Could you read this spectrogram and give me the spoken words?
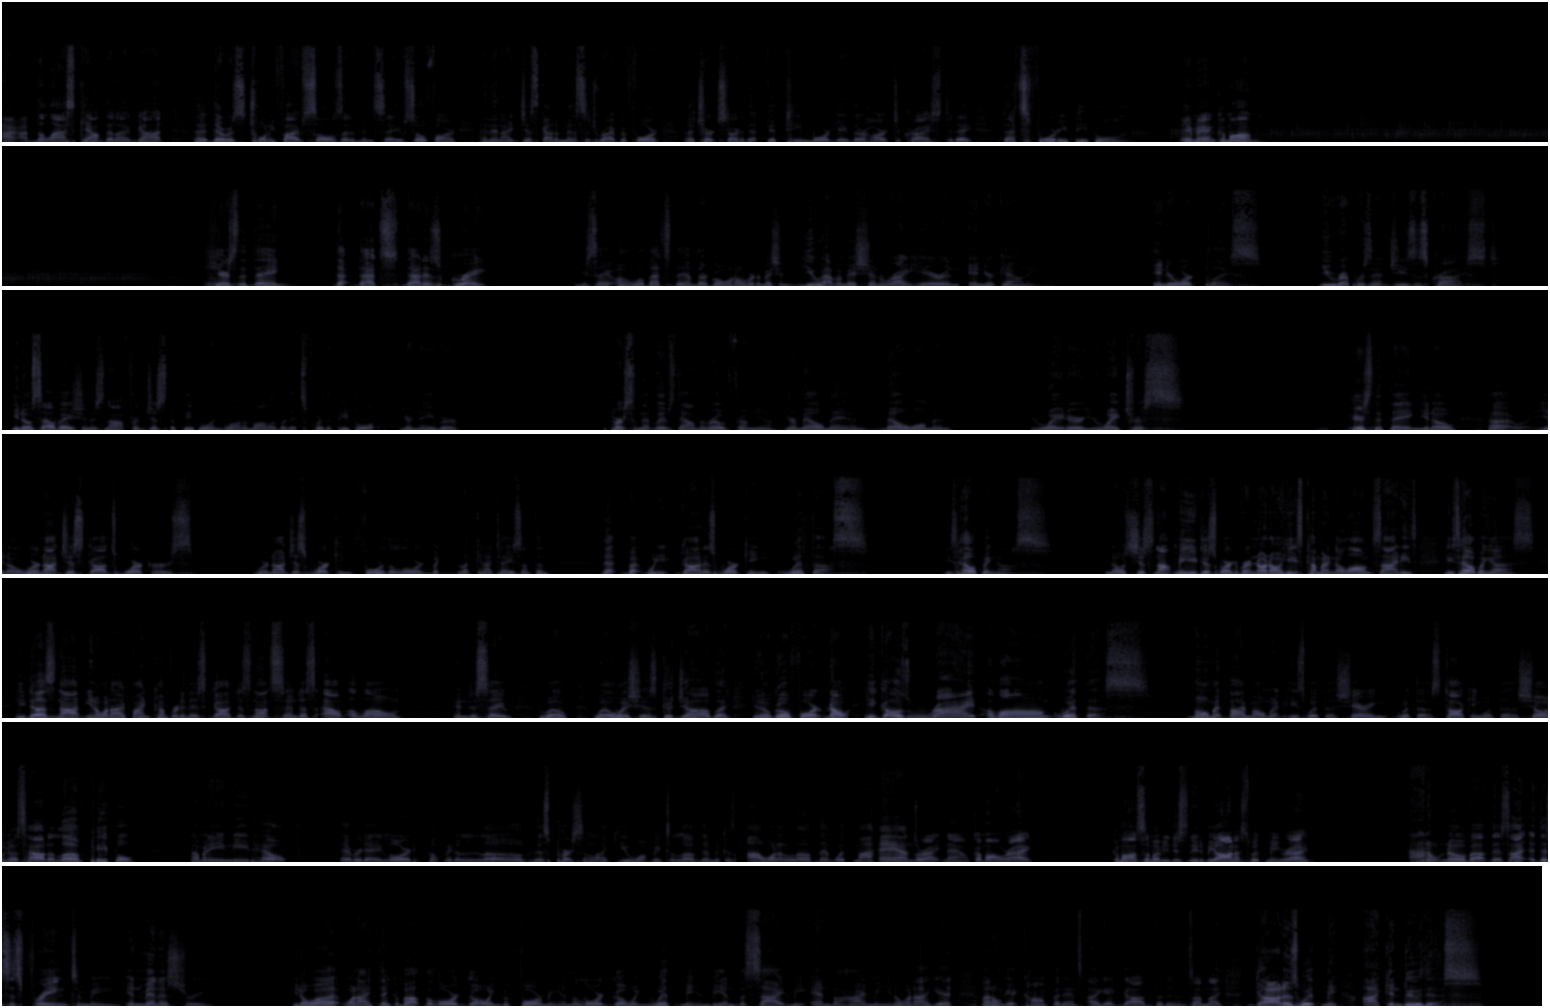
I, the last count that I got, uh, there was 25 souls that have been saved so far, and then I just got a message right before uh, church started that 15 more gave their heart to Christ today. That's 40 people. Amen. Come on. Here's the thing. That that's that is great. You say, "Oh, well that's them. They're going over to mission." You have a mission right here in in your county. In your workplace. You represent Jesus Christ. You know, salvation is not for just the people in Guatemala, but it's for the people, your neighbor, the person that lives down the road from you, your mailman, mailwoman, your waiter, your waitress. Here's the thing, you know, uh, you know, we're not just God's workers. We're not just working for the Lord, but can I tell you something? That but we God is working with us. He's helping us. You know, it's just not me just working for him. No, no, he's coming alongside. He's he's helping us. He does not, you know what I find comfort in this? God does not send us out alone and just say, "Well, well wishes, good job, let, you know, go for it." No, he goes right along with us. Moment by moment, He's with us, sharing with us, talking with us, showing us how to love people. How many need help every day? Lord, help me to love this person like you want me to love them because I want to love them with my hands right now. Come on, right? Come on, some of you just need to be honest with me, right? I don't know about this. I, this is freeing to me in ministry you know what? When I think about the Lord going before me and the Lord going with me and being beside me and behind me, you know what I get? I don't get confidence, I get Godfidence. I'm like, God is with me. I can do this.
